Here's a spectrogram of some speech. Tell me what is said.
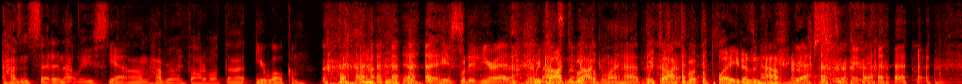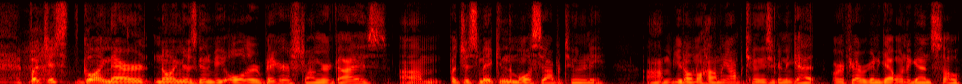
hasn't set in at least. Yeah. Um, haven't really thought about that. You're welcome. yeah, thanks. Put it in your head. We talked in the about back the, of my head. we talked about the play. He doesn't have yeah, nerves. that's right. but just going there, knowing there's going to be older, bigger, stronger guys, um, but just making the most of the opportunity. Um, you don't know how many opportunities you're going to get, or if you're ever going to get one again. So,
